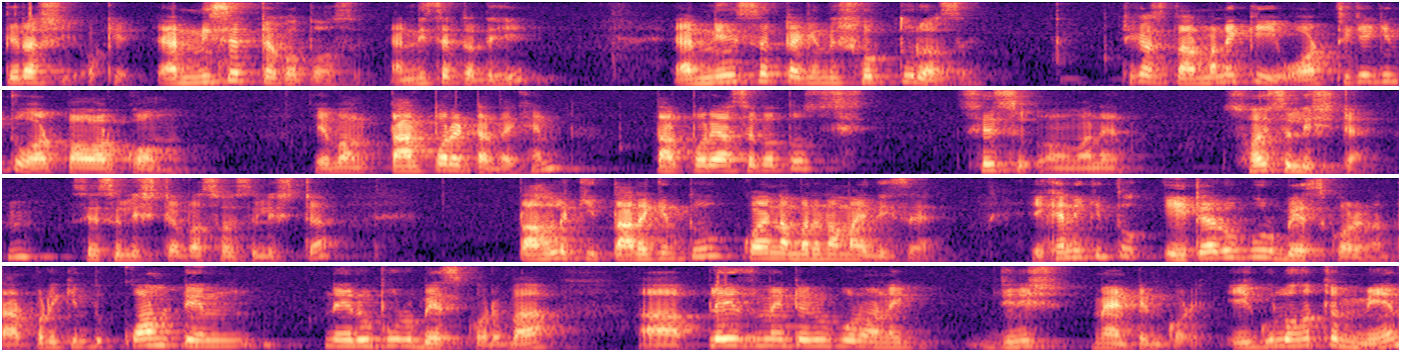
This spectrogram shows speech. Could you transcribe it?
তেরাশি ওকে এর নিচেরটা কত আছে? এর নিচেরটা দেখি। এর নিচেরটা কিন্তু সত্তর আছে। ঠিক আছে? তার মানে কি? ওর থেকে কিন্তু ওর পাওয়ার কম। এবং তারপরেরটা দেখেন, তারপরে আছে কত? মানে ছয়চল্লিশটা, হুম? ছেচল্লিশটা বা ছয়চল্লিশটা। তাহলে কি তারা কিন্তু কয় নাম্বারে নামাই দিছে? এখানে কিন্তু এটার উপর বেস করে না, তারপরে কিন্তু কন্টেন্টের উপর বেস করে বা প্লেসমেন্টের উপর অনেক জিনিস মেনটেন করে। এগুলো হচ্ছে মেন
